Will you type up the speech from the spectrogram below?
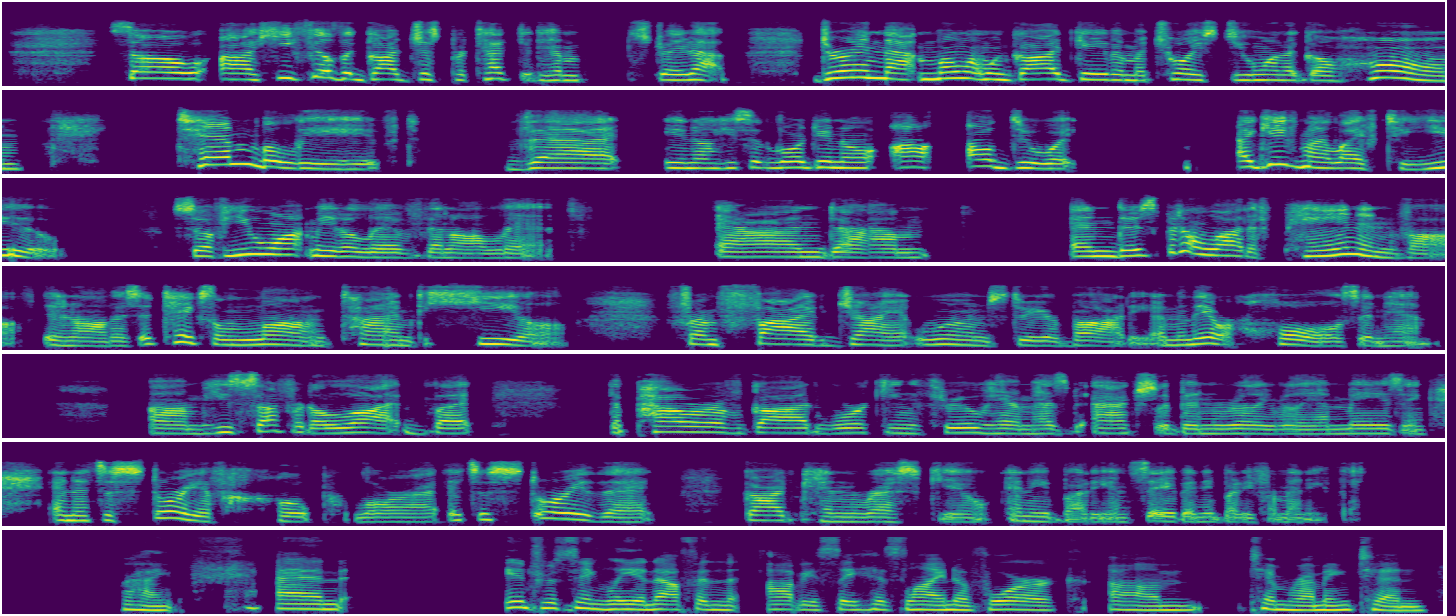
So uh, he feels that God just protected him straight up. During that moment when God gave him a choice, do you want to go home? Tim believed that, you know, he said, Lord, you know, I'll, I'll do what I gave my life to you. So if you want me to live, then I'll live. And um, and there's been a lot of pain involved in all this. It takes a long time to heal from five giant wounds through your body. I mean, they were holes in him. Um, he suffered a lot, but the power of God working through him has actually been really, really amazing. And it's a story of hope, Laura. It's a story that God can rescue anybody and save anybody from anything. Right. And interestingly enough, and obviously his line of work, um, Tim Remington,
